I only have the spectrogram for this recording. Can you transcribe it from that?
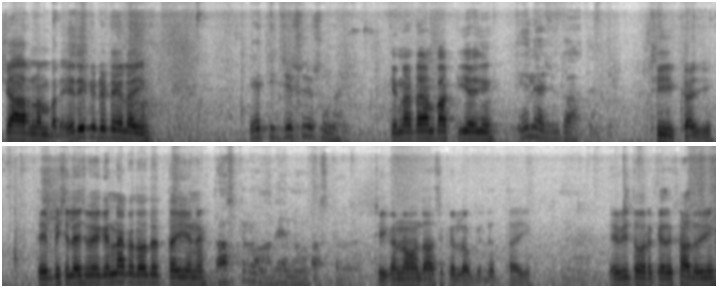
4 ਨੰਬਰ ਇਹਦੀ ਕੀ ਡਿਟੇਲ ਆ ਜੀ? ਇਹ ਤੀਜੇ ਸੂਏ ਸੂਣਾ ਜੀ। ਕਿੰਨਾ ਟਾਈਮ ਬਾਕੀ ਹੈ ਜੀ? ਇਹ ਲੈ ਜੂ ਦੱਸ ਦਿਨ। ਠੀਕ ਆ ਜੀ। ਤੇ ਪਿਛਲੇ ਸੂਏ ਕਿੰਨਾ ਕੁ ਦੁੱਧ ਦਿੱਤਾ ਜੀ ਇਹਨੇ? 10 ਕਿਲੋ ਆਂਦੇ 9 10 ਕਿਲੋ ਠੀਕ ਆ 9-10 ਕਿਲੋ ਦਿੱਤਾ ਜੀ। ਇਹ ਵੀ ਤੋੜ ਕੇ ਦਿਖਾ ਦਿਓ ਜੀ।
